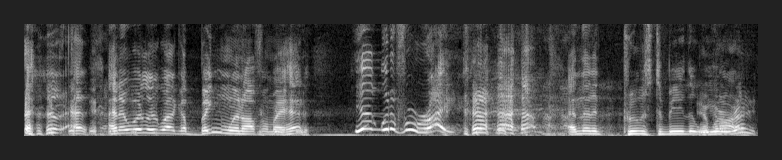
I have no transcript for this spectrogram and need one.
and, and it would look like a bing went off in my head. Yeah, what if we're right? and then it proves to be that we we're are. right.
